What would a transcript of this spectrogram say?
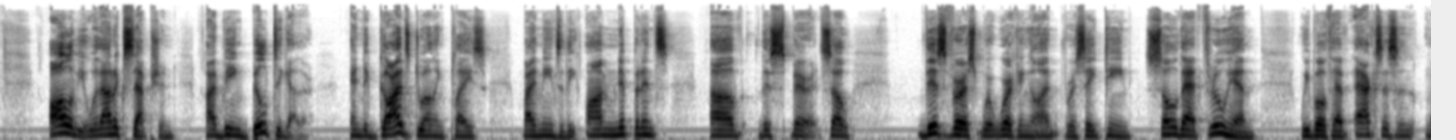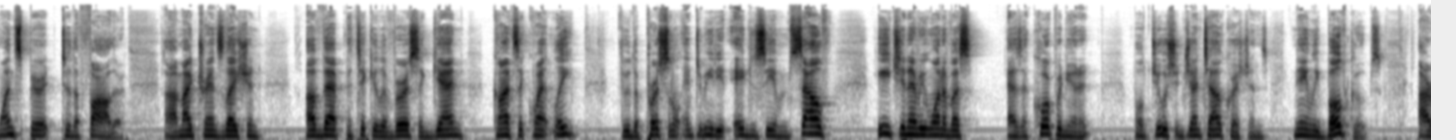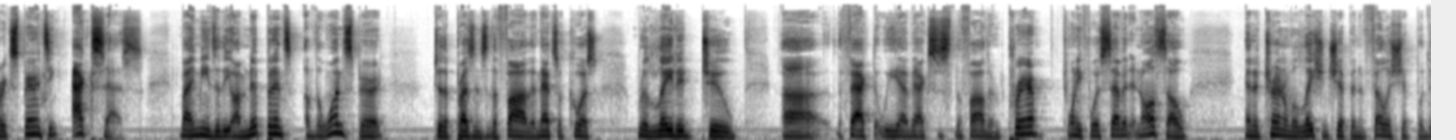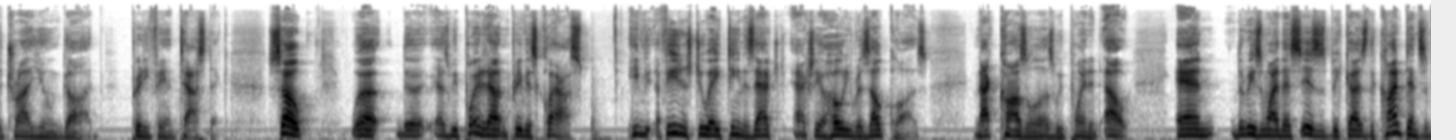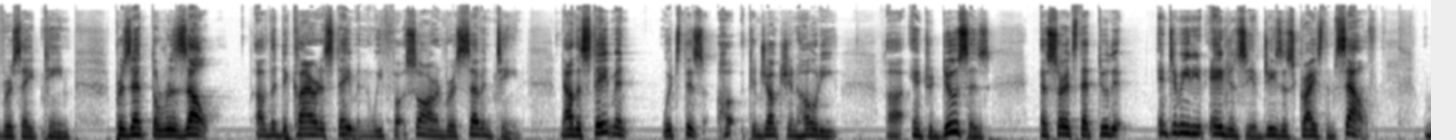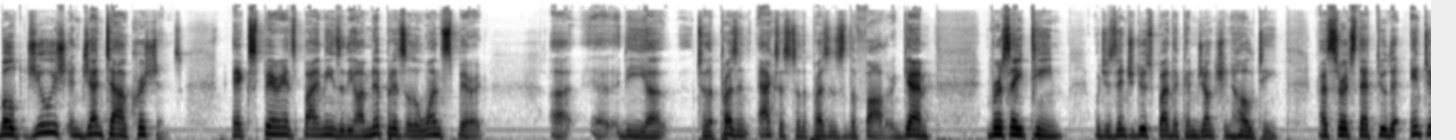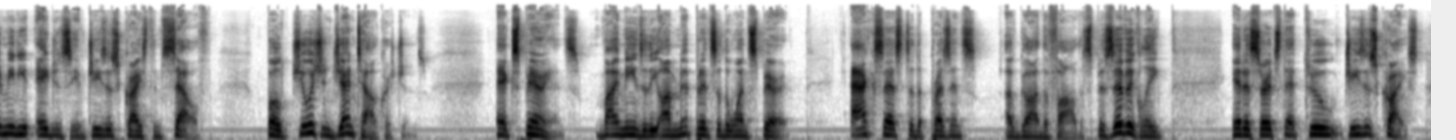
all of you, without exception, are being built together into God's dwelling place by means of the omnipotence of the Spirit. So, this verse we're working on, verse 18, so that through Him we both have access in one Spirit to the Father. Uh, my translation of that particular verse again, consequently, through the personal intermediate agency of Himself, each and every one of us as a corporate unit, both Jewish and Gentile Christians, namely both groups, are experiencing access by means of the omnipotence of the one Spirit to the presence of the Father. And that's, of course, related to uh, the fact that we have access to the Father in prayer 24 7 and also an eternal relationship and fellowship with the triune God. Pretty fantastic. So, uh, the, as we pointed out in previous class, Ephesians 2.18 is actually a hoti result clause, not causal as we pointed out. And the reason why this is is because the contents of verse 18 present the result of the declarative statement we saw in verse 17. Now, the statement which this conjunction hoti uh, introduces asserts that through the intermediate agency of Jesus Christ himself, both Jewish and Gentile Christians experience by means of the omnipotence of the one Spirit uh, uh, the uh, to the present access to the presence of the Father. Again, verse 18, which is introduced by the conjunction hoti, asserts that through the intermediate agency of Jesus Christ himself, both Jewish and Gentile Christians experience, by means of the omnipotence of the one Spirit, access to the presence of God the Father. Specifically, it asserts that through Jesus Christ,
